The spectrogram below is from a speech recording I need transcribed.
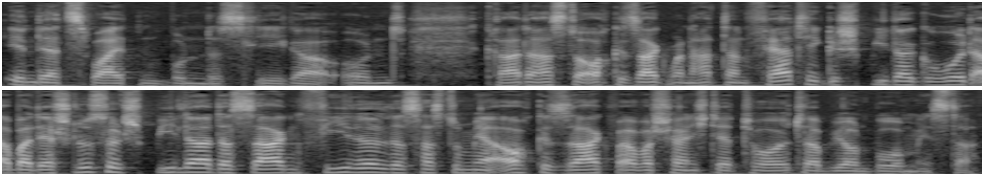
in der zweiten Bundesliga. Und gerade hast du auch gesagt, man hat dann fertige Spieler geholt. Aber der Schlüsselspieler, das sagen viele, das hast du mir auch gesagt, war wahrscheinlich der Torhüter Björn Burmeister.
